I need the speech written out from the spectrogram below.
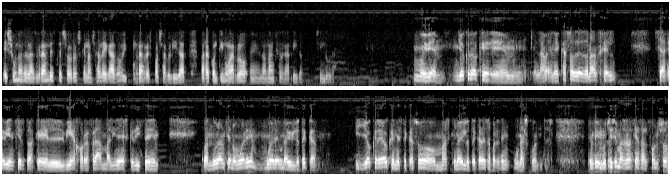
es uno de los grandes tesoros que nos ha legado y con gran responsabilidad para continuarlo eh, don Ángel Garrido, sin duda. Muy bien, yo creo que mm, en el caso de don Ángel se hace bien cierto aquel viejo refrán malinés que dice cuando un anciano muere, muere una biblioteca. Y yo creo que en este caso, más que una biblioteca, desaparecen unas cuantas. En fin, muchísimas gracias, Alfonso.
